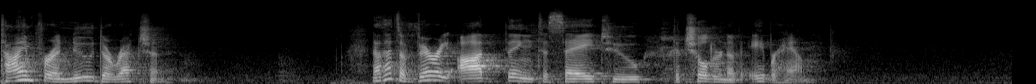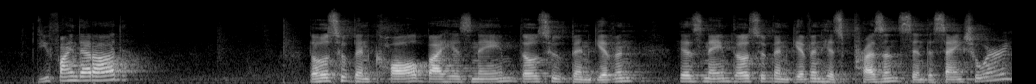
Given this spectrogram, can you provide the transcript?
Time for a new direction. Now, that's a very odd thing to say to the children of Abraham. Do you find that odd? Those who've been called by his name, those who've been given his name, those who've been given his presence in the sanctuary,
